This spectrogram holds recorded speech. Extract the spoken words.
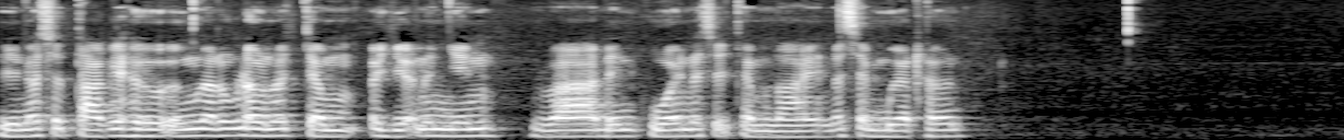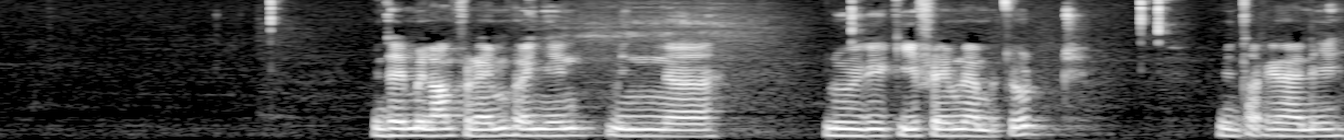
Thì nó sẽ tạo cái hiệu ứng là lúc đầu nó chậm, ở giữa nó nhanh và đến cuối nó sẽ chậm lại, nó sẽ mượt hơn. Mình thấy 15 frame hơi nhanh. Mình uh, lùi cái keyframe này một chút. Mình tắt cái này đi.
